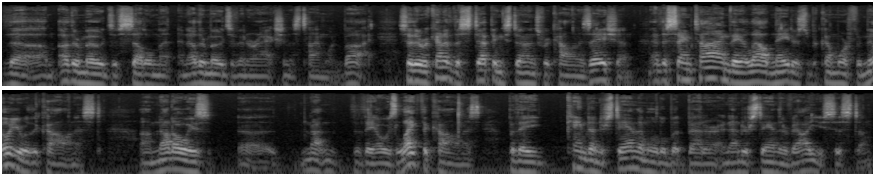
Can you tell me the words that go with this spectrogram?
the um, other modes of settlement and other modes of interaction as time went by. So they were kind of the stepping stones for colonization. At the same time, they allowed natives to become more familiar with the colonists. Um, not always, uh, not that they always liked the colonists, but they came to understand them a little bit better and understand their value system.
